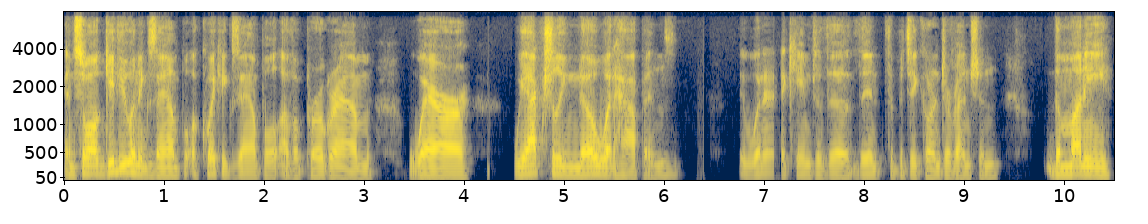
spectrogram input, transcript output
and so I'll give you an example, a quick example of a program where we actually know what happens when it came to the, the, the particular intervention. The money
